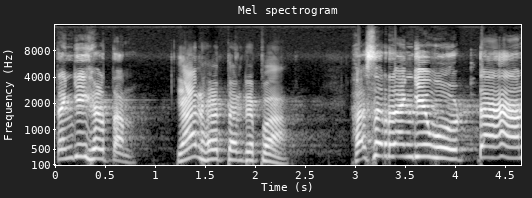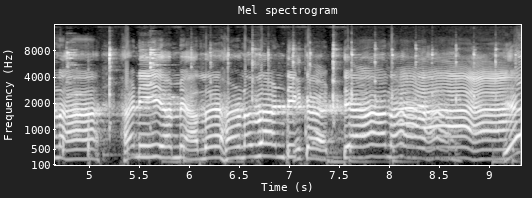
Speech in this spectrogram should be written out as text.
ತಂಗಿ ಹೇಳ್ತಾನ. ಯಾರು ಹೇಳ್ತಾನ್ರಿಪ್ಪ? ಹಸರಂಗಿ ಹುಟ್ಟಾನ ಹಣಿಯ ಮ್ಯಾಲ ಹಣದಂಡಿ ಕಟ್ಟ್ಯಾನ. ಏ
